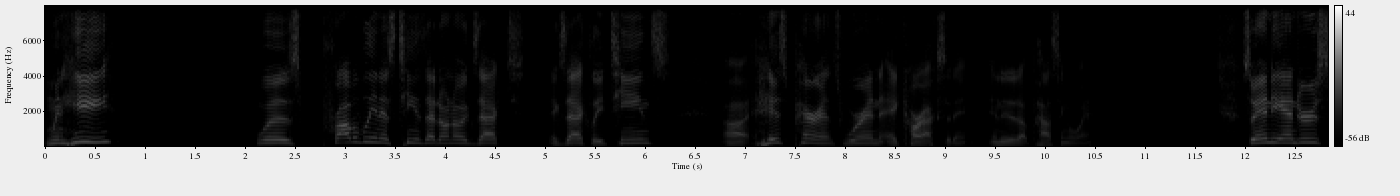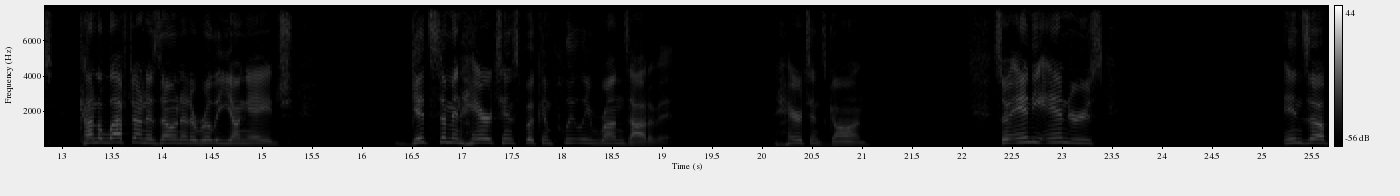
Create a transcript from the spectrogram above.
When he was probably in his teens, I don't know exact exactly, teens, uh, his parents were in a car accident and ended up passing away. So Andy Andrews kind of left on his own at a really young age, gets some inheritance, but completely runs out of it. Inheritance gone. So Andy Andrews ends up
